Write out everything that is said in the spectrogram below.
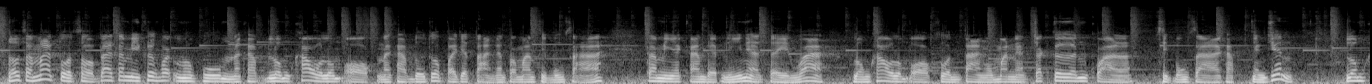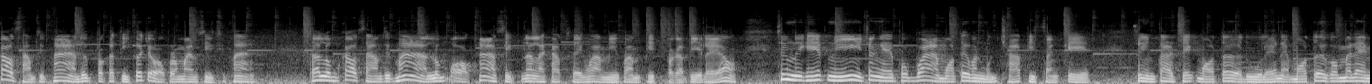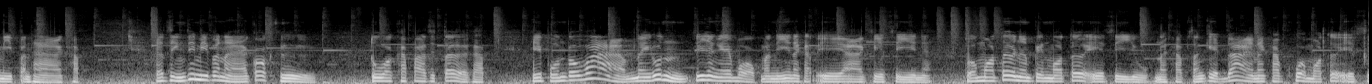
เราสามารถตรวจสอบได้ถ้ามีเครื่องวัดอุณหภูมินะครับลมเข้าลมออกนะครับโดยทั่วไปจะต่างกันประมาณ 10 องศา ถ้ามีอาการแบบนี้เนี่ยจะเห็นว่าลมเข้าลมออกส่วนต่างของมันเนี่ยจะเกินกว่า 10 องศาครับอย่างเช่น ลมเข้า 35 โดยปกติก็จะออกประมาณ 45 ถ้าลมเข้า 35 ลมออก 50 นั่นแหละครับแสดงว่ามีความผิดปกติแล้ว ซึ่งในเคสนี้ช่างแอร์พบว่ามอเตอร์มันหมุนช้าผิดสังเกต ซึ่งถ้าเช็คมอเตอร์ดูแล้วเนี่ยมอเตอร์ก็ไม่ได้มีปัญหาครับ แต่สิ่งที่มีปัญหาก็คือตัวคาปาซิเตอร์ครับเหตุผลเพราะว่าในรุ่นที่ยังแอบอกมานี้นะครับ ARKC เนี่ยตัวมอเตอร์ยังเป็นมอเตอร์ AC อยู่นะครับสังเกตได้นะครับขั้วมอเตอร์ AC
